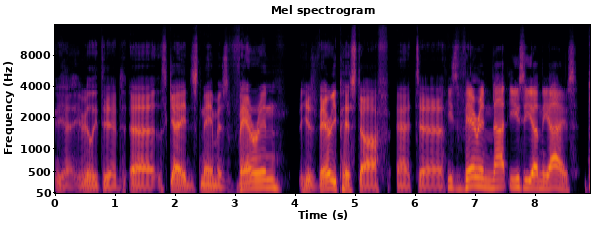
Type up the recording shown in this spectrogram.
Yeah, he really did. Uh, this guy's name is Verin. He is very pissed off at. Uh, He's very not easy on the eyes.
